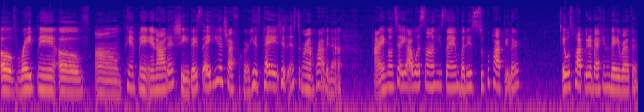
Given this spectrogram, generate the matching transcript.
of raping, of um pimping and all that shit. They say he a trafficker. His page, his Instagram private now. I ain't gonna tell y'all what song he's saying, but it's super popular. It was popular back in the day, rather.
